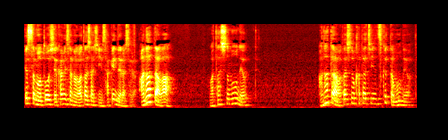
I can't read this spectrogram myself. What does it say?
イエス様を通して神様が私たちに叫んでいらっしゃる。あなたは私のものだよって。あなたは私の形に作ったものだよと。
